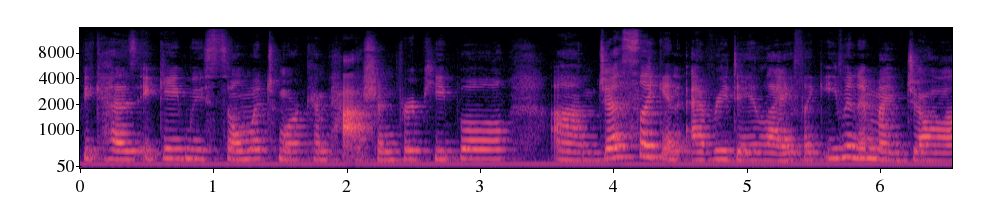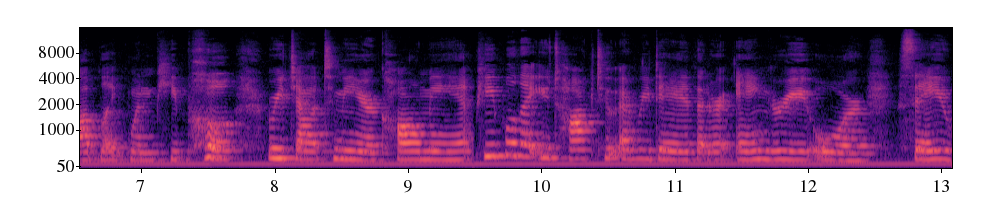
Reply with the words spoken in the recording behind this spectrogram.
because it gave me so much more compassion for people um, just like in everyday life like even in my job like when people reach out to me or call me. People that you talk to every day that are angry or say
